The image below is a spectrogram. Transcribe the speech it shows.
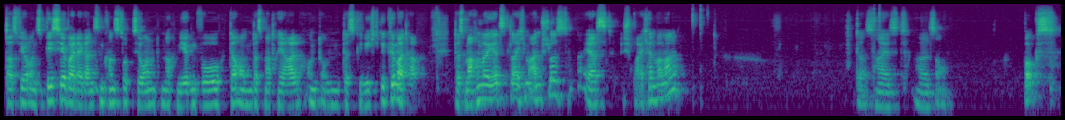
dass wir uns bisher bei der ganzen Konstruktion noch nirgendwo da um das Material und um das Gewicht gekümmert haben. Das machen wir jetzt gleich im Anschluss. Erst speichern wir mal. Das heißt also Box.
